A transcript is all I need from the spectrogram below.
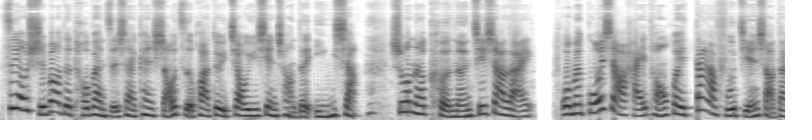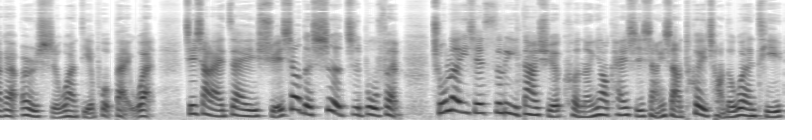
自由时报的头版则是来看少子化对教育现场的影响，说呢，可能接下来。我们国小孩童会大幅减少，大概二十万，跌破百万。接下来在学校的设置部分，除了一些私立大学可能要开始想一想退场的问题，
